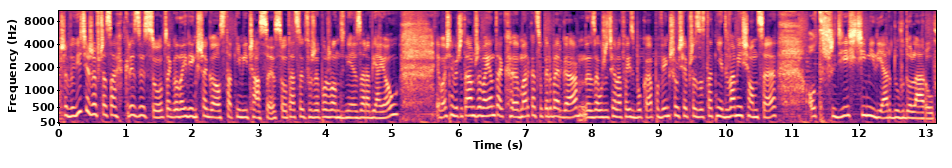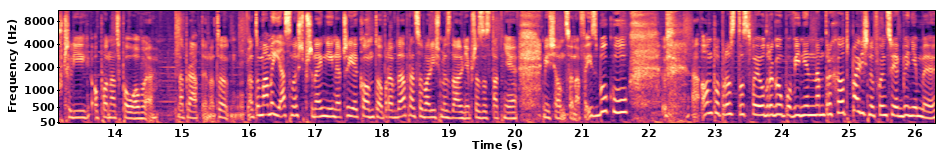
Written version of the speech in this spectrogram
Czy wy wiecie, że w czasach kryzysu, tego największego ostatnimi czasy, są tacy, którzy porządnie zarabiają? Ja właśnie wyczytałam, że majątek Marka Zuckerberga, założyciela Facebooka, powiększył się przez ostatnie dwa miesiące o 30 miliardów dolarów, czyli o ponad połowę. Naprawdę, no to, no to mamy jasność przynajmniej na czyje konto, prawda? Pracowaliśmy zdalnie przez ostatnie miesiące na Facebooku, a on po prostu swoją drogą powinien nam trochę odpalić. No w końcu jakby nie my,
